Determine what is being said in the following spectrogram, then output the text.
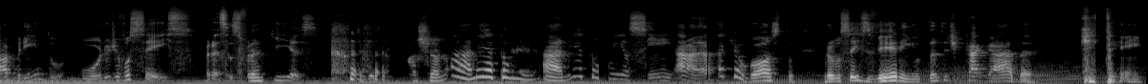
Está abrindo o olho de vocês para essas franquias. Que vocês estão achando, ah, nem é tão, ah, nem é tão ruim assim. Ah, até que eu gosto, para vocês verem o tanto de cagada que tem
